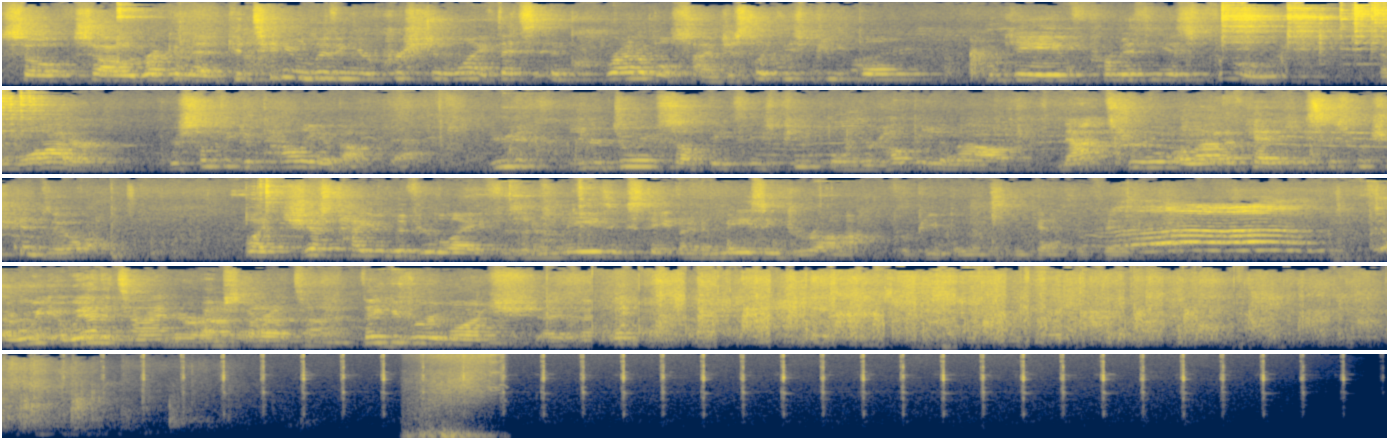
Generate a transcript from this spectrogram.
So, so I would recommend continue living your Christian life. That's an incredible sign. Just like these people who gave Prometheus food and water, there's something compelling about that. You, you're doing something to these people. You're helping them out, not through a lot of catechesis, which you can do, but just how you live your life is an amazing statement, an amazing draw for people into the Catholic faith. Are we, are we out of time? You're I'm out of we're out of time. Thank you very much. I- I-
